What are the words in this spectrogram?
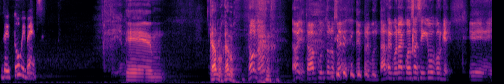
de tu vivencia. Eh, Carlos, Carlos. No, no. no yo estaba a punto, no sé, de preguntar alguna cosa así como porque eh,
